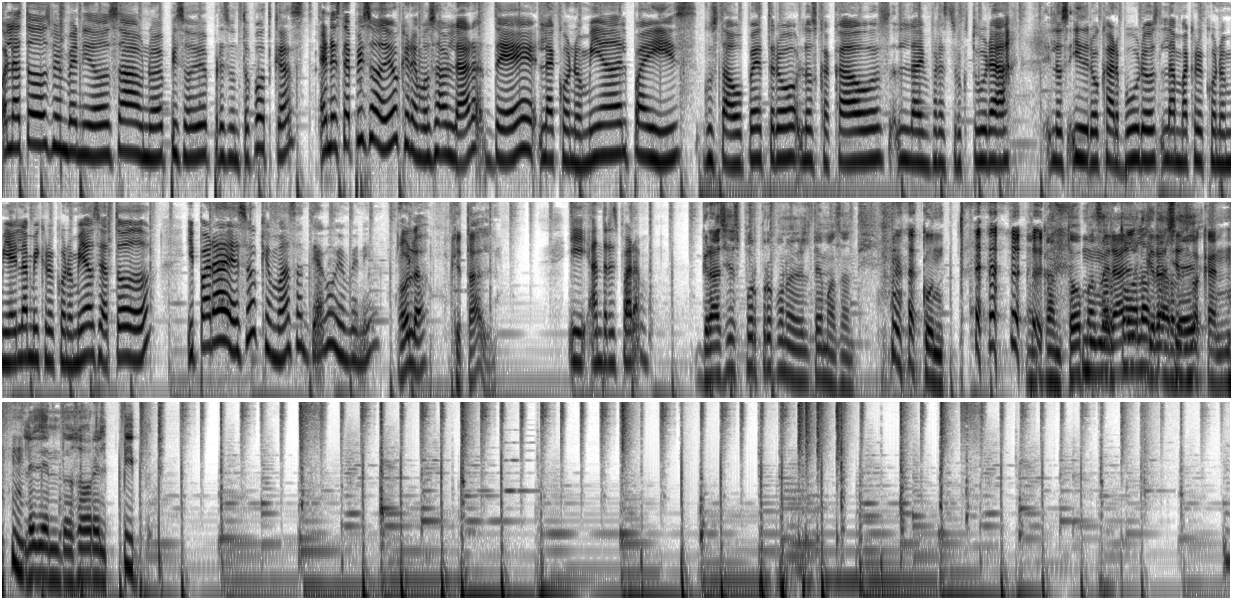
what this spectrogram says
Hola a todos, bienvenidos a un nuevo episodio de Presunto Podcast. En este episodio queremos hablar de la economía del país, Gustavo Petro, los cacaos, la infraestructura, los hidrocarburos, la macroeconomía y la microeconomía, o sea, todo. Y para eso, ¿qué más, Santiago? Bienvenido. Hola, ¿qué tal? Y Andrés Páramo. Gracias por proponer el tema, Santi. Con Me encantó pasar Numeral, toda la gracias, tarde bacán. leyendo sobre el PIB.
